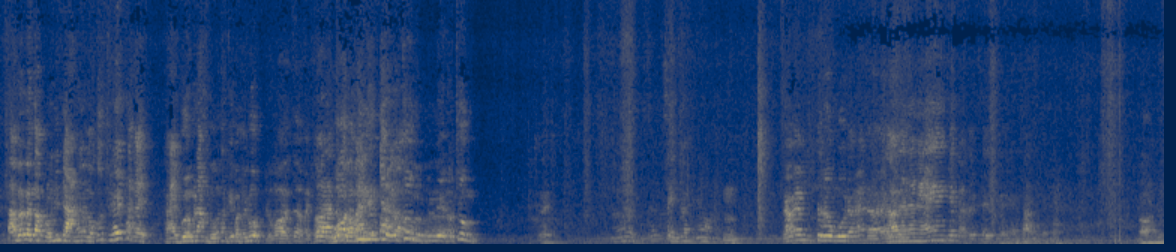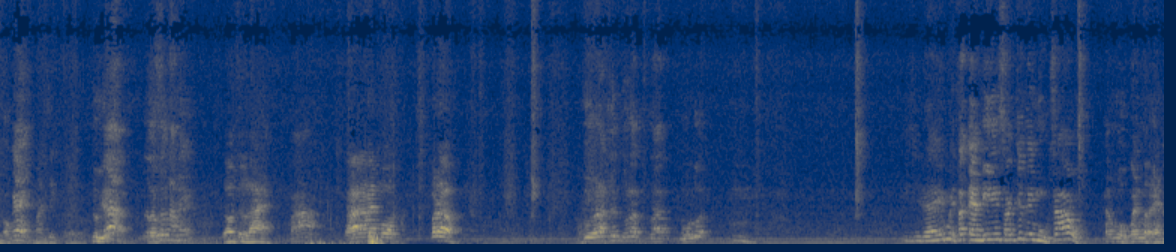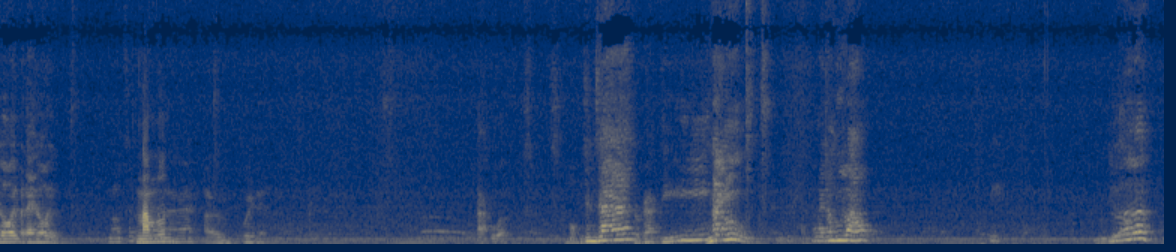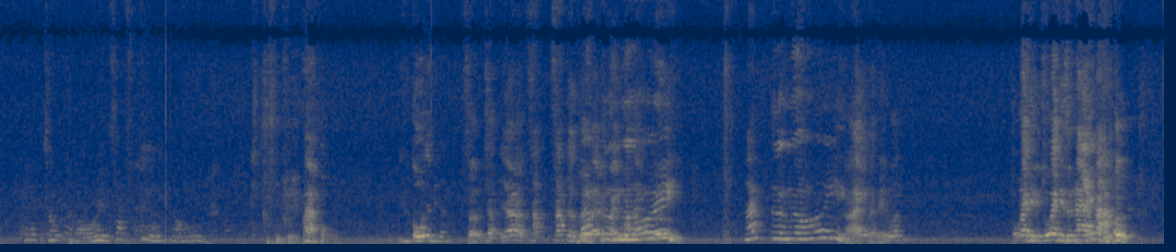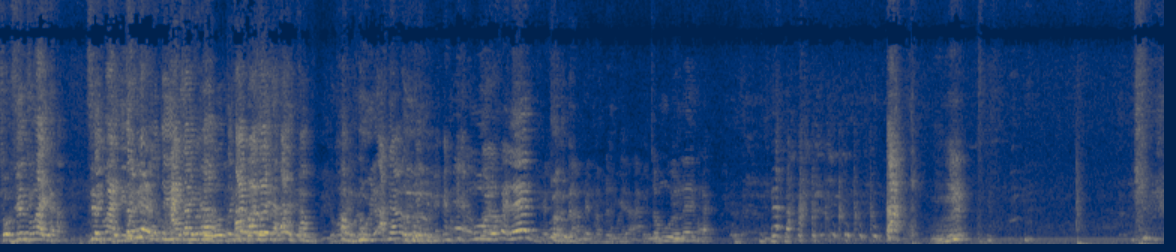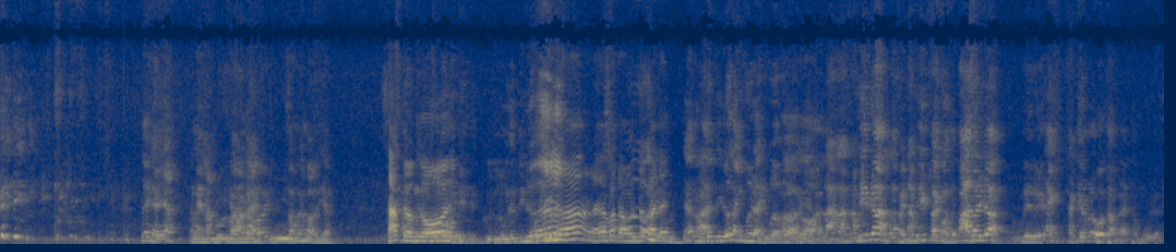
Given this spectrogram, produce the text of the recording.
à bởi bài tập nó như đàn nó cứ hết thằng này. Thằng này vừa mới nằm xuống thằng kia bật lên luôn. Đúng rồi tức là phải rồi là Đúng nó phải liên tục nó chung nó chung Nó rất xảy ra nhau các em từ đầu ngồi đã? Đấy này này anh chết cả cái em sáng rồi ok. Màn dịch thử nhá. Rồi sơn nằm đây rồi thử lại. Ba. Ba hai một. Bắt đầu. Vừa đặt lưng xuống là là ngồi luôn. Gì đấy? Mày tắt đèn đi sáng trước anh ngủ sao? Tao ngủ quen mở đèn rồi bật đèn rồi. Nằm luôn. là- à ừ quên đấy đá của bỏ cái chân ra. Rồi gác tí đi. Nặng thằng này đang lùi vào. Nữa Hết chỗ rồi sắp tường rồi. Vào. Cố rồi đi đâu sơn chậm nhá. Sắp sắp từng Nát rồi đấy tường phải luôn đấy rồi. Nát tường rồi. Đấy phải thế luôn. Chỗ này thì chỗ này thì dừng này anh bảo. Chỗ riêng chỗ này à chỗ này thì tính lại một tí hai giây nữa tính hai ba giây không không lùi đã nhá. Ừ. mùi. Nó phải lên. Cho mùi nó lên. Đây này nhá. Thằng này làm lùi vào này. Xong nó bảo gì à? Sát tường rồi. lùi thêm tí nữa. Tí nữa. Đấy bắt đầu đưa tay lên. Nhá lùi thêm tí nữa là anh vừa đẩy vừa vừa Rồi, rồi là là nằm im nhá. Là phải nằm im phải khoảng tầm ba giây nhá để, để anh thằng kia nó hội thẩm đấy thẩm mùi đấy.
